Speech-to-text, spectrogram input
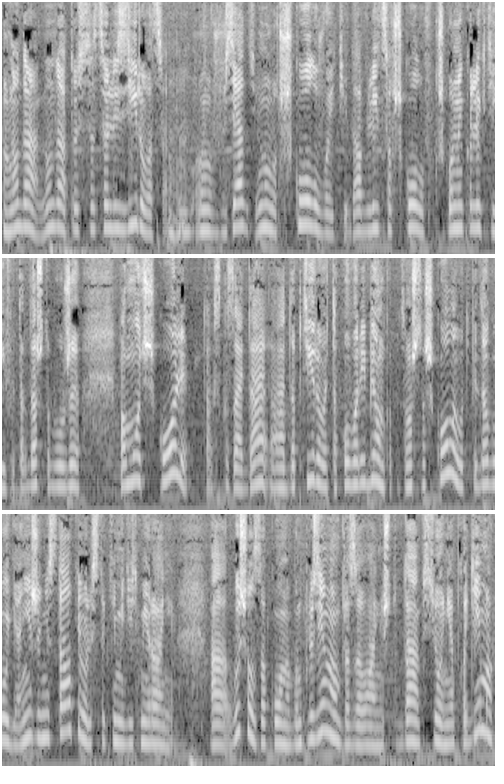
Ну да, ну да, то есть социализироваться, угу. взять, ну вот в школу войти, да, влиться в школу, в школьный коллектив, и тогда, чтобы уже помочь школе, так сказать, да, адаптировать такого ребенка, потому что школы, вот педагоги, они же не сталкивались с такими детьми ранее, а вышел закон об инклюзивном образовании, что да, все необходимо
